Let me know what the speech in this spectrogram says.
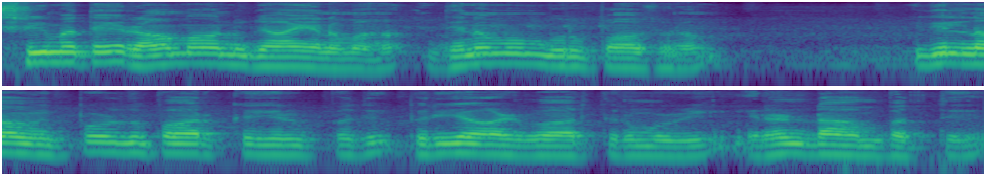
ஸ்ரீமதே ராமானுஜாய நம. தினமும் ஒரு பாசுரம். இதில் நாம் இப்பொழுது பார்க்க இருப்பது பெரியாழ்வார் திருமொழி இரண்டாம் பத்து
